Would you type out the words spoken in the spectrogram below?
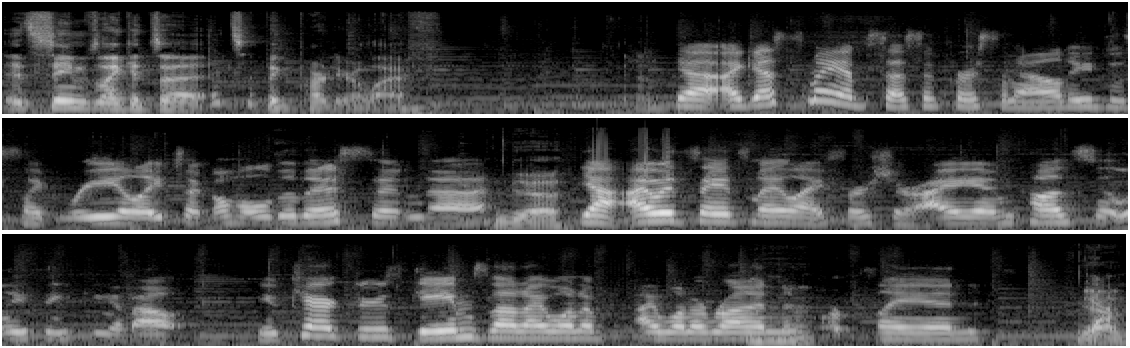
it seems like it's a it's a big part of your life. Yeah. yeah, I guess my obsessive personality just like really took a hold of this, and uh, yeah, yeah, I would say it's my life for sure. I am constantly thinking about new characters, games that I want to I want to run mm-hmm. or play in. Yeah. yeah,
